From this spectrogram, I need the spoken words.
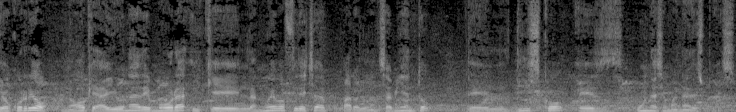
¿Qué ocurrió? No, que hay una demora y que la nueva flecha para el lanzamiento del disco es una semana después.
